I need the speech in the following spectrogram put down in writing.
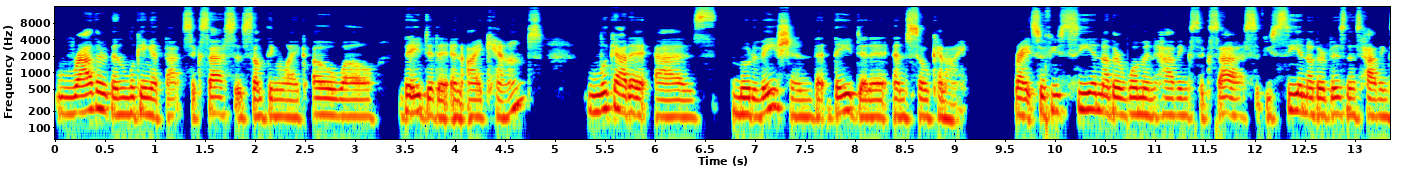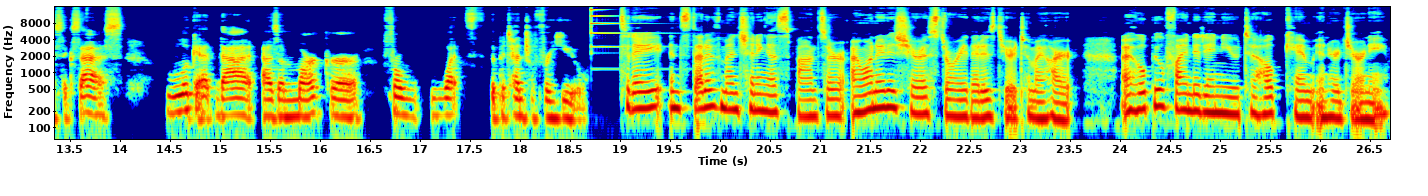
rather than looking at that success as something like, oh, well, they did it and I can't, look at it as motivation that they did it and so can I. Right. So if you see another woman having success, if you see another business having success, look at that as a marker for what's the potential for you. Today, instead of mentioning a sponsor, I wanted to share a story that is dear to my heart. I hope you'll find it in you to help Kim in her journey.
